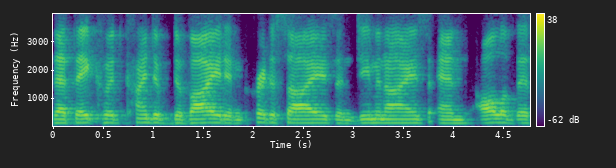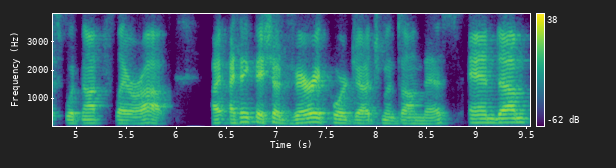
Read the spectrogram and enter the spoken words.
that they could kind of divide and criticize and demonize, and all of this would not flare up. I, I think they showed very poor judgment on this. And, um,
